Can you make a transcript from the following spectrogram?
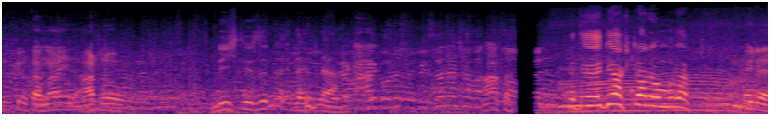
তো ক্রেতা নাই আঠারো। বৃষ্টি হচ্ছে না দেখ না। এটা এইটা একটা আর অমুর একটা। এইটা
